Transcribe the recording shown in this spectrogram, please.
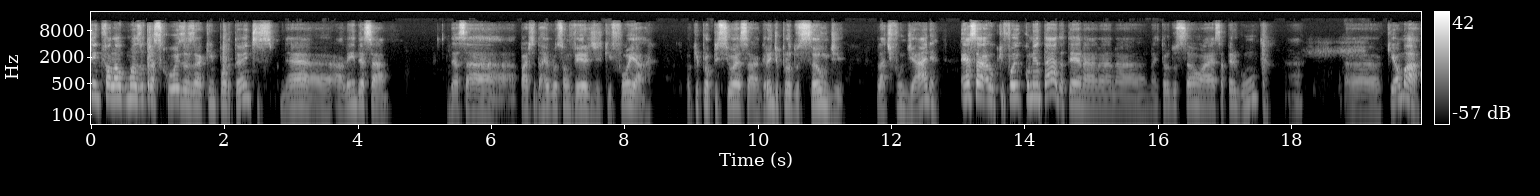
tenho que falar algumas outras coisas aqui importantes, né? Além dessa dessa parte da Revolução Verde que foi a o que propiciou essa grande produção de latifundiária, essa o que foi comentado até na, na, na introdução a essa pergunta, né? uh, que é uma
